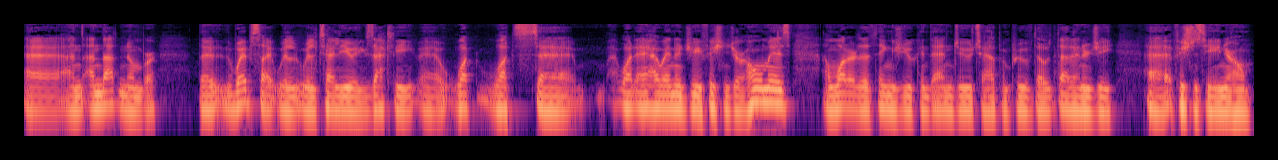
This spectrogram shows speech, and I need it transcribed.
uh, and and that number, the, the website will will tell you exactly uh, what what's uh, what how energy efficient your home is, and what are the things you can then do to help improve those, that energy uh, efficiency in your home.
